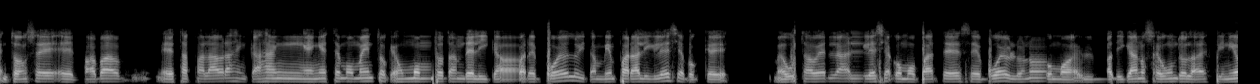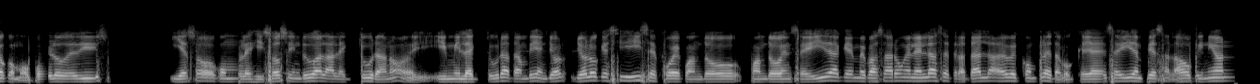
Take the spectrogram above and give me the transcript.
Entonces, el Papa, estas palabras encajan en este momento, que es un momento tan delicado para el pueblo y también para la iglesia, porque me gusta ver la iglesia como parte de ese pueblo, ¿no? Como el Vaticano II la definió como pueblo de Dios, y eso complejizó sin duda la lectura, ¿no? Y, mi lectura también. Yo, yo lo que sí hice fue cuando, cuando enseguida que me pasaron el enlace, tratarla de ver completa, porque ya enseguida empiezan las opiniones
